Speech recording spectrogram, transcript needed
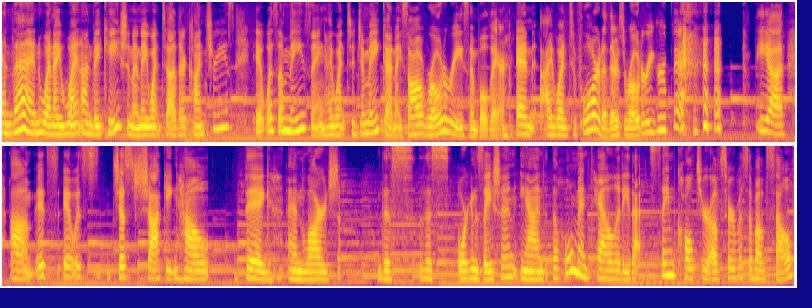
And then when I went on vacation and I went to other countries, it was amazing. I went to Jamaica and I saw a Rotary symbol there. And I went to Florida, there's a Rotary group there. yeah, um, it's, it was just shocking how big and large this this organization and the whole mentality that same culture of service above self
